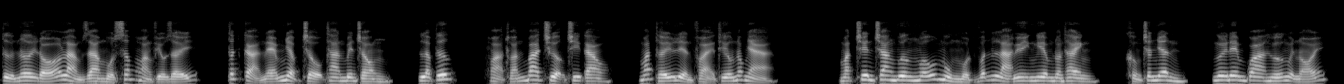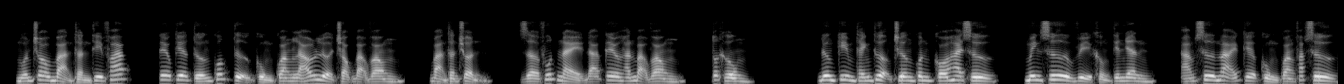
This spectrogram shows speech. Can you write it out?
từ nơi đó làm ra một sấp hoàng phiếu giấy, tất cả ném nhập chậu than bên trong, lập tức, hỏa thoán ba trượng chi cao, mắt thấy liền phải thiêu nóc nhà. Mặt trên trang vương mẫu mùng một vẫn là uy nghiêm đoan thanh, khổng chân nhân, Ngươi đêm qua hứa nguyện nói, muốn cho bản thần thi pháp, tiêu kia tướng quốc tự cùng quang lão lửa chọc bạo vong, bản thân chuẩn, giờ phút này đã kêu hắn bạo vong, tốt không? Đương kim thánh thượng trương quân có hai sư, minh sư vì khổng tiên nhân, ám sư mãi kia cùng quang pháp sư.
